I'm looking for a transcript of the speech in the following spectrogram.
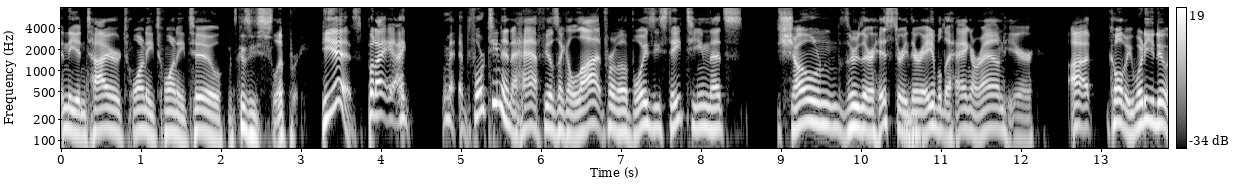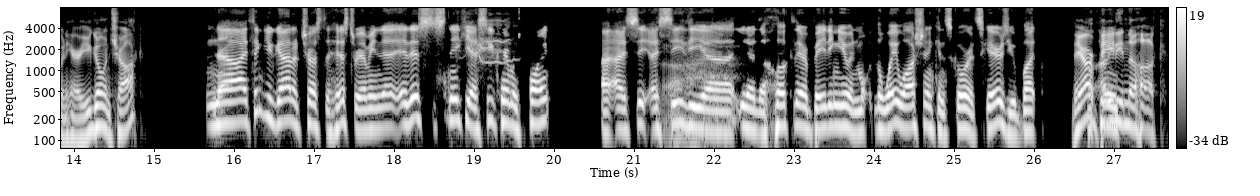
in the entire 2022. It's because he's slippery. He is, but I, I 14 and a half feels like a lot from a Boise State team that's shown through their history they're able to hang around here. Uh, Colby, what are you doing here? Are you going chalk? No, I think you got to trust the history. I mean, uh, it is sneaky. I see Kramer's point. I, I see. I see the uh, you know the hook there baiting you, and the way Washington can score, it scares you. But They are Well, I mean- baiting the hook.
